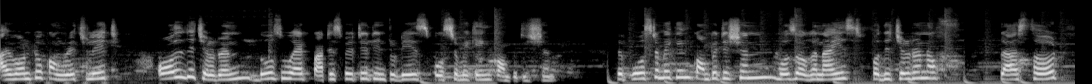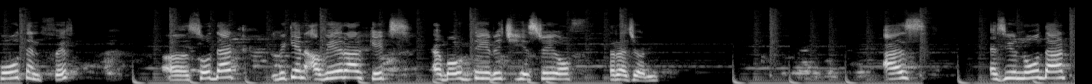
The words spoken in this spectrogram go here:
I want to congratulate all the children, those who had participated in today's poster making competition. The poster making competition was organized for the children of class 3rd, 4th and 5th uh, so that we can aware our kids about the rich history of Rajouri. As, as you know that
